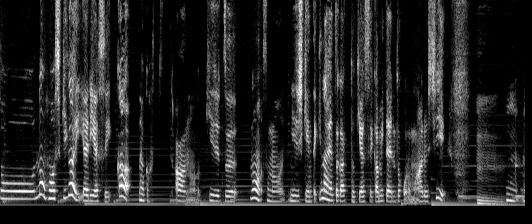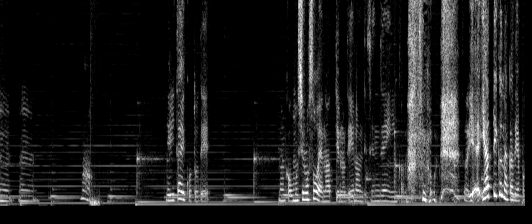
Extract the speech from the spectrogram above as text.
の方式がやりやすいか、はい、なんかあの記述のその二次試験的なやつが解きやすいかみたいなところもあるし、うん、うんうんうん。まあやりたいことでなんか面白そうやなっていうので選んで全然いいんかな そうややっていく中でやっぱ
